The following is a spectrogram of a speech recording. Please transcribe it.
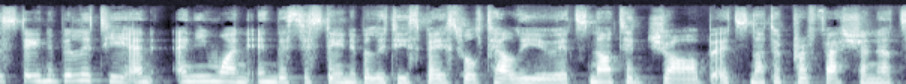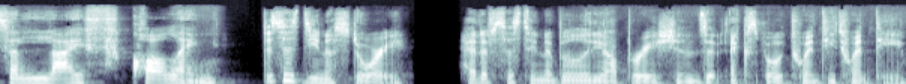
Sustainability and anyone in the sustainability space will tell you it's not a job, it's not a profession, it's a life calling. This is Dina Storey, Head of Sustainability Operations at Expo 2020.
